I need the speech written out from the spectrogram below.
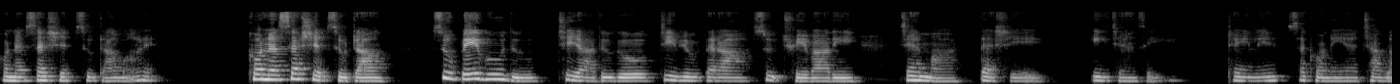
88ဆုတောင်းပါတဲ့ 88ဆုတောင်းစုပေးဘူးသူချစ်ရသူကို ကြည်ပြူတရာစုချွေပါသည်ကျမ်းမာတက်ရှိဤချမ်းစီထိန်လင်း18ရက်6လ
